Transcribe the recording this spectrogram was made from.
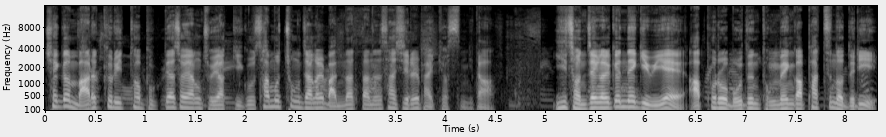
최근 마르크 리터 북대서양 조약기구 사무총장을 만났다는 사실을 밝혔습니다. 이 전쟁을 끝내기 위해 앞으로 모든 동맹과 파트너들이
